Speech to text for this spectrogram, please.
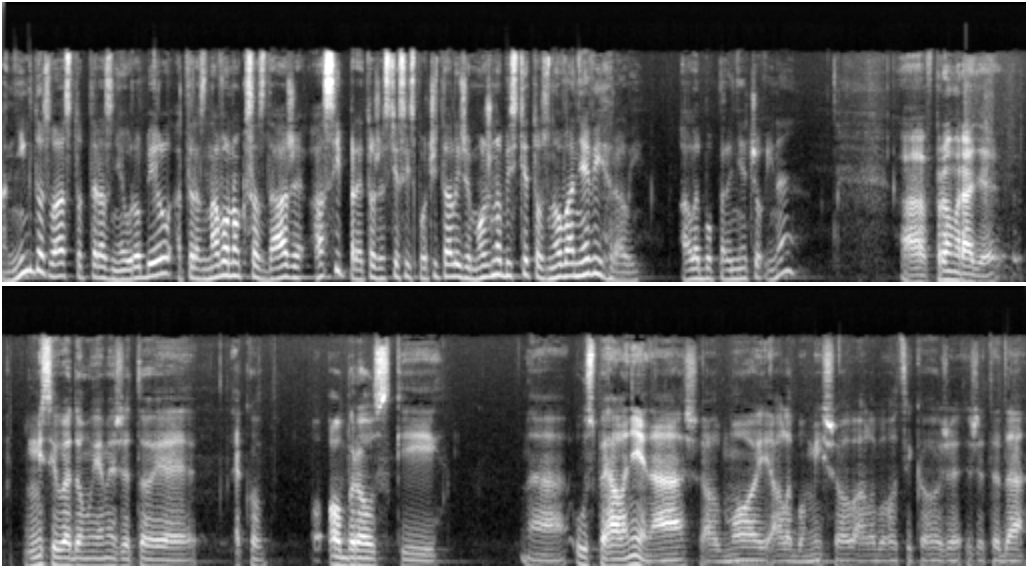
A nikto z vás to teraz neurobil a teraz navonok sa zdá, že asi preto, že ste si spočítali, že možno by ste to znova nevyhrali. Alebo pre niečo iné? A v prvom rade, my si uvedomujeme, že to je ako obrovský úspech, ale nie náš, alebo môj, alebo Myšov, alebo hoci koho, že, že, teda,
